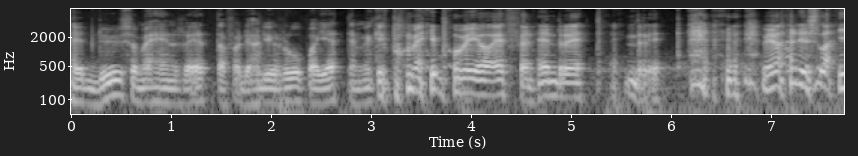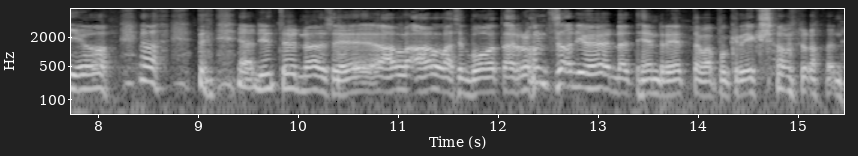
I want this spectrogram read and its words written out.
är du som är Henrietta? För de hade ju ropat jättemycket på mig på VHF. Henrietta, Henrietta. Men jag hade ju slagit av. Jag hade ju inte hört något. Alla, allas båtar runt så hade ju hört att Henrietta var på krigsområdet.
